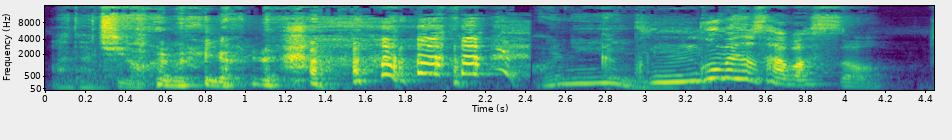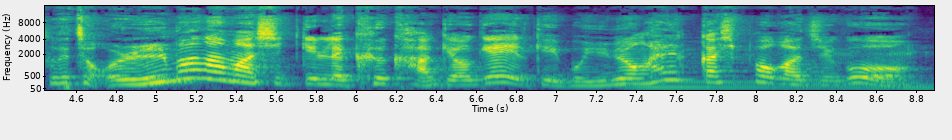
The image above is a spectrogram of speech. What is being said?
아, 나 지금 얼굴에 열나. 아니. 궁금해서 사봤어. 도대체 얼마나 맛있길래 그 가격에 이렇게 뭐 유명할까 싶어가지고 음.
